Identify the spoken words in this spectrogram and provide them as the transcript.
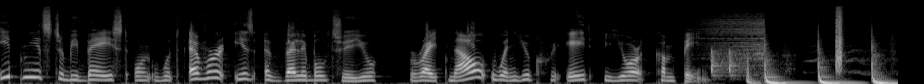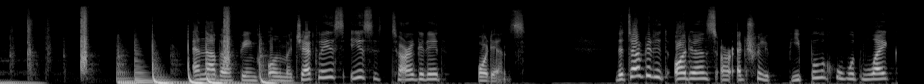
it needs to be based on whatever is available to you right now when you create your campaign. Another thing on my checklist is targeted audience. The targeted audience are actually people who would like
